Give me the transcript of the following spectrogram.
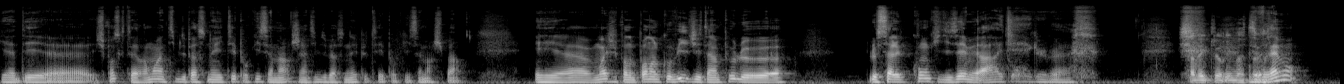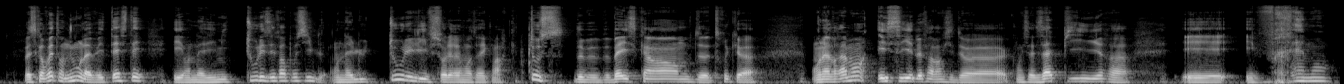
Il y a des. Euh, je pense que tu as vraiment un type de personnalité pour qui ça marche, j'ai un type de personnalité pour qui ça marche pas. Et euh, moi, pendant, pendant le Covid, j'étais un peu le le sale con qui disait mais arrêtez. Avec le remote. Vraiment. Parce qu'en fait, nous, on l'avait testé et on avait mis tous les efforts possibles. On a lu tous les livres sur les remotes avec Marc, tous, de, de Basecamp, de trucs. Euh, on a vraiment essayé de le faire, de euh, comment ça, Zapier, euh, et, et vraiment.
